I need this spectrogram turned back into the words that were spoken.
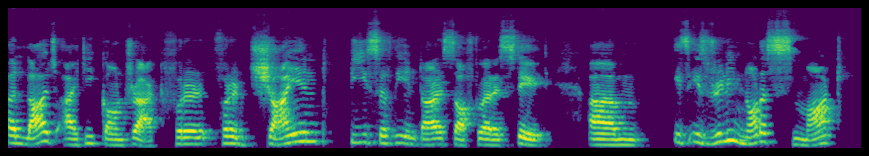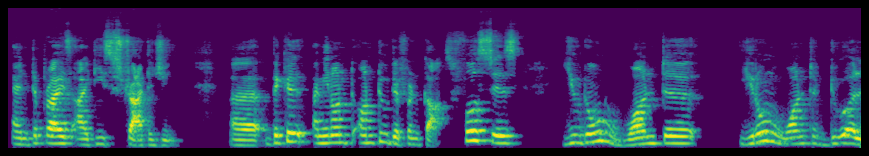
a large IT contract for a for a giant piece of the entire software estate um, is is really not a smart enterprise IT strategy. Uh, because I mean, on on two different counts. First is you don't want to you don't want to do a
